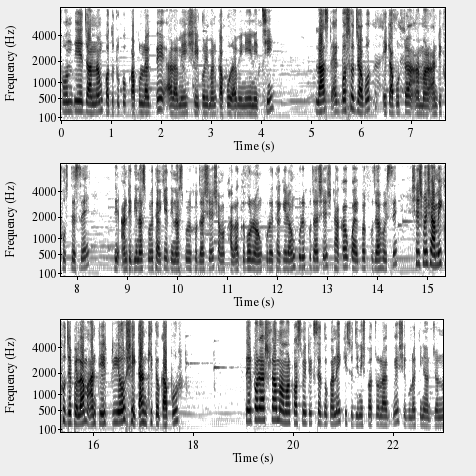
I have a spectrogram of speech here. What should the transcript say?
ফোন দিয়ে জানলাম কতটুকু কাপড় লাগবে আর আমি সেই পরিমাণ কাপড় আমি নিয়ে নিচ্ছি। লাস্ট এক বছর যাবত এই কাপড়টা আমার আন্টি খুঁজতেছে। আন্টি দিনাজপুরে থাকে, দিনাজপুরে খোঁজা শেষ, আমার খালাতো বোন রংপুরে থাকে। রংপুরে খোঁজা শেষ, ঢাকাও কয়েকবার খোঁজা হয়েছে। শেষমেশ আমি খুঁজে পেলাম আন্টির প্রিয় সেই কাঙ্ক্ষিত কাপড়। এরপরে আসলাম আমার কসমেটিক্সের দোকানে, কিছু জিনিসপত্র লাগবে সেগুলো কেনার জন্য।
